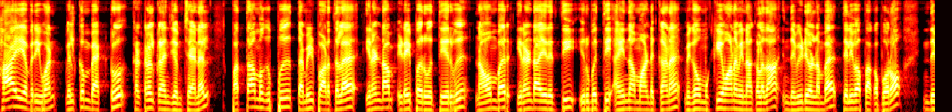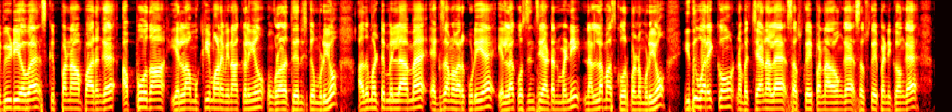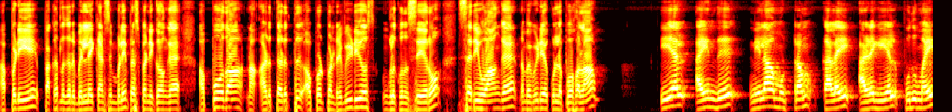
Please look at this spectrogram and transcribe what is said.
Hi everyone, welcome back to Cultural Kalanjam channel. பத்தாம் வகுப்பு தமிழ் பாடத்தில் இரண்டாம் இடைப்பருவத் தேர்வு நவம்பர் இரண்டாயிரத்தி இருபத்தி ஐந்தாம் ஆண்டுக்கான மிகவும் முக்கியமான வினாக்களை தான் இந்த வீடியோவில் நம்ம தெளிவாக பார்க்க போகிறோம் இந்த வீடியோவை ஸ்கிப் பண்ணாமல் பாருங்கள் அப்போது தான் எல்லா முக்கியமான வினாக்களையும் உங்களால் தெரிஞ்சுக்க முடியும். அது மட்டும் இல்லாமல் எக்ஸாமில் வரக்கூடிய எல்லா கொஸ்டின்ஸையும் அட்டன் பண்ணி நல்லமாக ஸ்கோர் பண்ண முடியும். இது வரைக்கும் நம்ம சேனலை சப்ஸ்கிரைப் பண்ணாதவங்க சப்ஸ்கிரைப் பண்ணிக்கோங்க. அப்படியே பக்கத்தில் இருக்கிற பெல் ஐக்கான் சிம்பிளையும் ப்ரெஸ் பண்ணிக்கோங்க. அப்போது தான் நான் அடுத்தடுத்து அப்லோட் பண்ணுற வீடியோஸ் உங்களுக்கு வந்து சேரும். சரி வாங்க. நம்ம வீடியோக்குள்ளே போகலாம். இயல் ஐந்து நிலாமுற்றம் கலை அழகியல் புதுமை.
